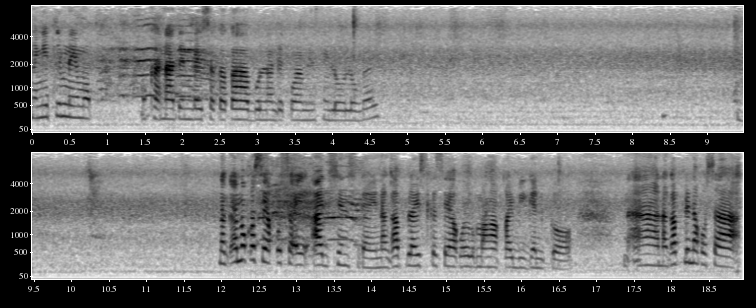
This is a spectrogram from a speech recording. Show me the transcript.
Nangitim na yung muk- mukha natin guys sa kakahabol ng requirements ni Lolo guys. Nag-ano kasi ako sa AdSense guys. Nag-apply kasi ako mga kaibigan ko. Na, nag-apply ako sa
